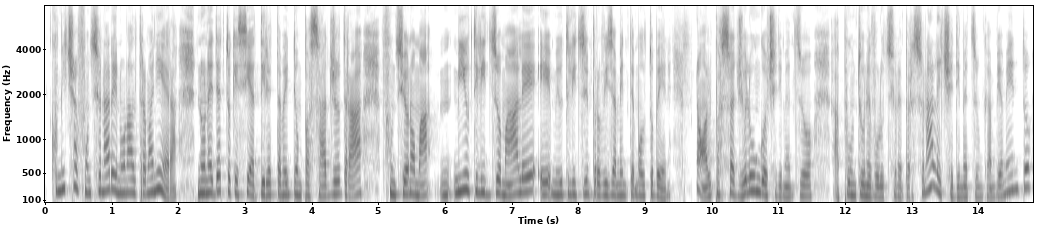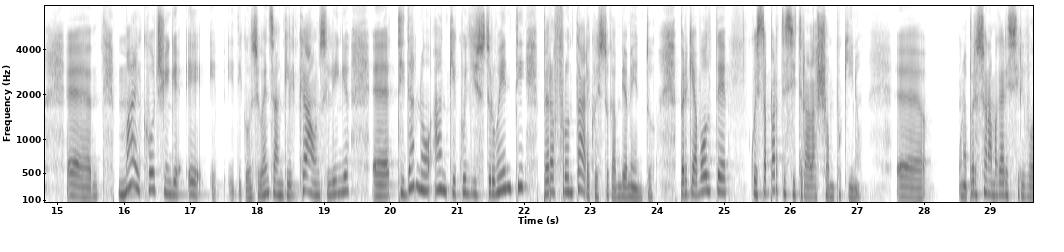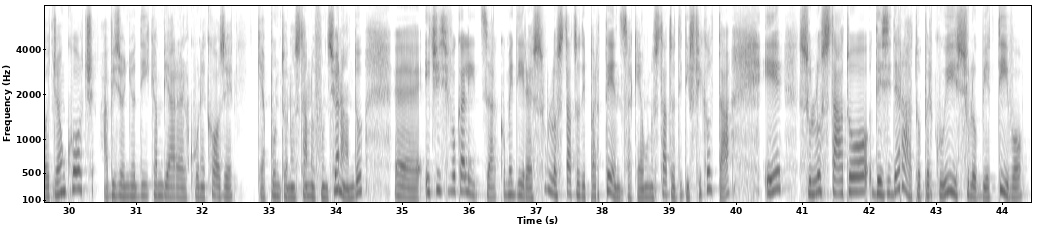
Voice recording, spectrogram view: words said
comincia a funzionare in un'altra maniera. Non è detto che sia direttamente un passaggio tra funziono ma mi utilizzo male e mi utilizzo improvvisamente molto bene. No, il passaggio è lungo, c'è di mezzo appunto un'evoluzione personale, c'è di mezzo un cambiamento, eh, ma il coaching e, e, e, di conseguenza anche il counseling eh, ti danno anche quegli strumenti per affrontare questo cambiamento, perché a volte questa parte si tralascia un pochino. Eh, una persona magari si rivolge a un coach, ha bisogno di cambiare alcune cose che appunto non stanno funzionando eh, e ci si focalizza, come dire, sullo stato di partenza, che è uno stato di difficoltà, e sullo stato desiderato, per cui sull'obiettivo.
